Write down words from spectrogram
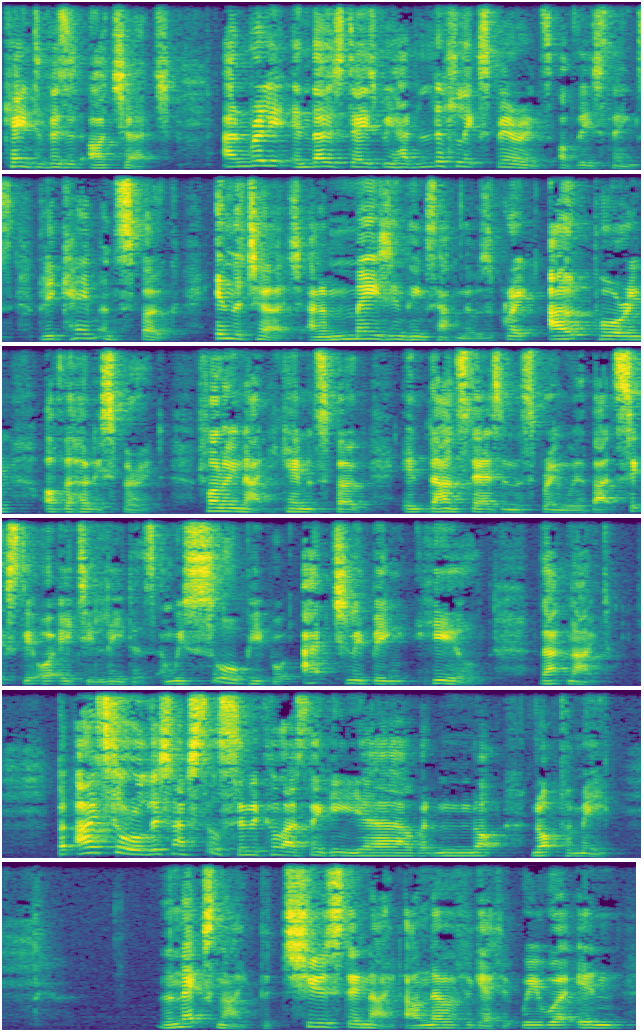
came to visit our church. And really, in those days, we had little experience of these things. But he came and spoke in the church, and amazing things happened. There was a great outpouring of the Holy Spirit. Following night, he came and spoke in, downstairs in the spring with about 60 or 80 leaders, and we saw people actually being healed that night. But I saw all this, and I was still cynical. I was thinking, yeah, but not, not for me. The next night, the Tuesday night, I'll never forget it, we were in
